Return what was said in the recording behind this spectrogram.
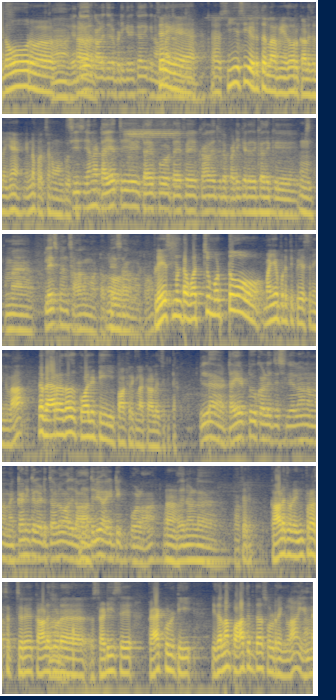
ஏதோ ஒரு ஏதோ ஒரு காலேஜில் படிக்கிறதுக்கு அதுக்கு சரி சிஎஸ்சி எடுத்துடலாமே ஏதோ ஒரு காலேஜில் ஏன்? என்ன பிரச்சனை உங்களுக்கு? சிஎஸ்சி ஏன்னா tier three tier four tier five காலேஜில் படிக்கிறதுக்கு அதுக்கு நம்ம பிளேஸ்மெண்ட்ஸ் ஆக மாட்டோம் ப்ளேஸ் ஆக மாட்டோம். பிளேஸ்மெண்ட்டை வச்சு மட்டும் மையப்படுத்தி பேசுகிறீங்களா இல்லை வேறு ஏதாவது குவாலிட்டி பார்க்குறீங்களா காலேஜ்கிட்ட இல்லை டயர் டூ காலேஜஸ்லாம் நம்ம மெக்கானிக்கல் எடுத்தாலும் அதில் அதுலேயும் ஐடிக்கு போகலாம் அதனால சரி. காலேஜோட இன்ஃப்ராஸ்ட்ரக்சரு காலேஜோட ஸ்டடீஸு ஃபேக்கல்ட்டி இதெல்லாம் பார்த்துட்டு தான் சொல்கிறீங்களா என்ன?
